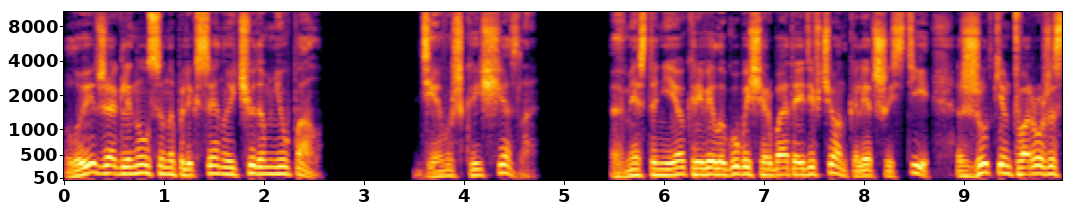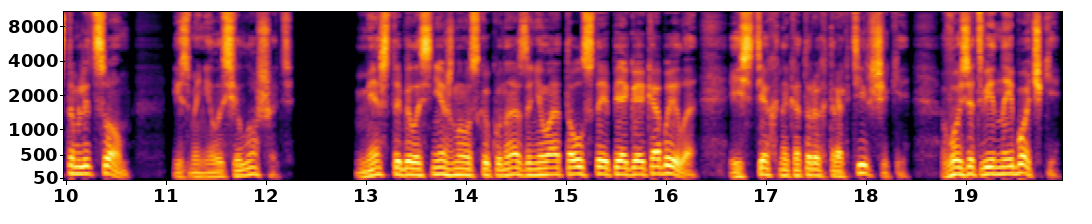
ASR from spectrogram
Луиджи оглянулся на Поликсену и чудом не упал. Девушка исчезла. Вместо нее кривила губы щербатая девчонка лет шести с жутким творожистым лицом. Изменилась и лошадь. Место белоснежного скакуна заняла толстая пегая кобыла, из тех, на которых трактирщики возят винные бочки.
